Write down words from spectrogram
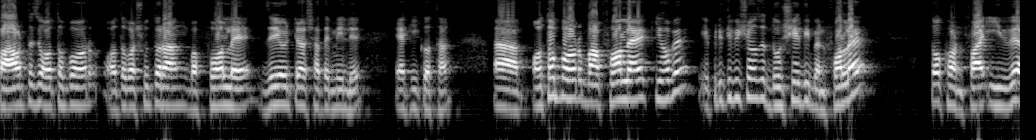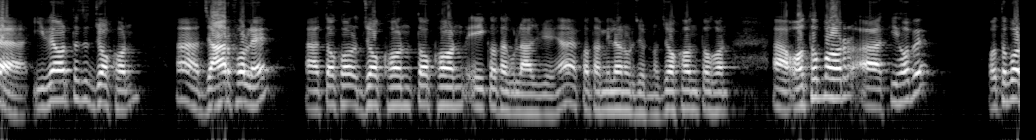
ফা অর্থ হচ্ছে অতপর, অথবা সুতরাং বা ফলে, যে ওইটার সাথে মিলে একই কথা। অতপর বা ফলে কি হবে? এই পৃথিবী সহজে দোষিয়ে দিবেন। ফলে তখন ফা ইদা ইদা অর্থ হচ্ছে যখন হ্যাঁ যার ফলে তখন, যখন, তখন এই কথাগুলো আসবে হ্যাঁ কথা মিলানোর জন্য, যখন, তখন। অতপর কি হবে? অতপর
